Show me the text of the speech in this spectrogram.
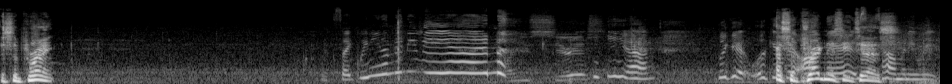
It's a prank. Looks like we need a minivan. Are you serious? yeah. Look at look at That's a it on pregnancy there. Test. How many weeks?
